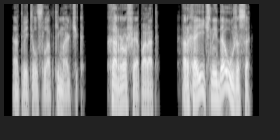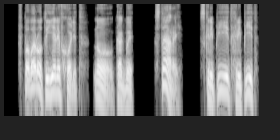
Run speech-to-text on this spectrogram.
— ответил сладкий мальчик. «Хороший аппарат. Архаичный до ужаса. В повороты еле входит. Ну, как бы старый. Скрипит, хрипит.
